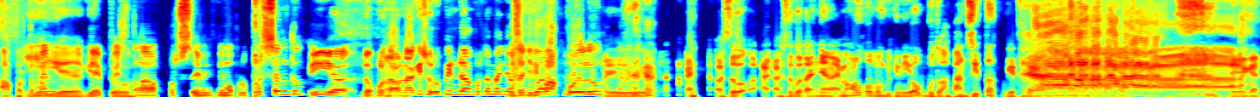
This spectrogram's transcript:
apartemen Iya, DP gitu. setengah persen, 50 persen tuh. Iya, 20 tahun lagi suruh pindah apartemennya. Bisa jadi fuckboy lu. Iya. eh, abis itu, abis itu gue tanya, emang lu kalau mau bikin IO butuh apaan sih Tot? Gitu. Iya kan.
